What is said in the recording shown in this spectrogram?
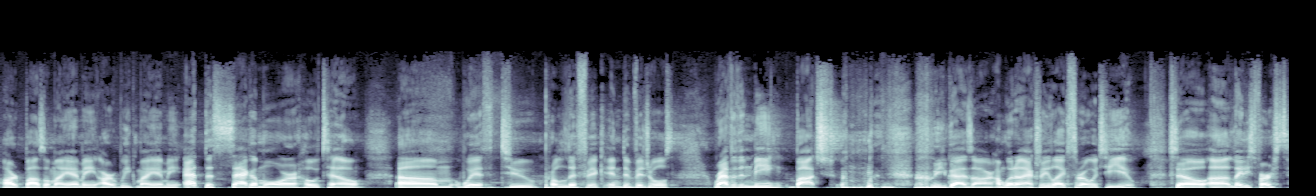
Art Basel, Miami, Art Week, Miami, at the Sagamore Hotel um, with two prolific individuals. Rather than me botch who you guys are, I'm going to actually like throw it to you. So, uh, ladies first.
